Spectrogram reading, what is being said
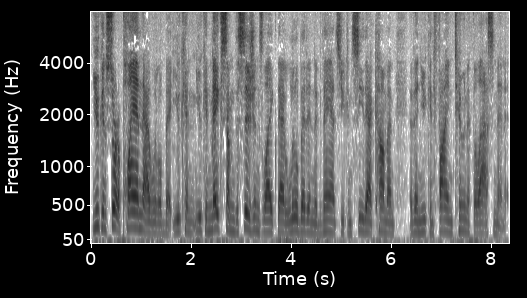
you can sort of plan that a little bit. You can you can make some decisions like that a little bit in advance. You can see that coming, and then you can fine tune at the last minute.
